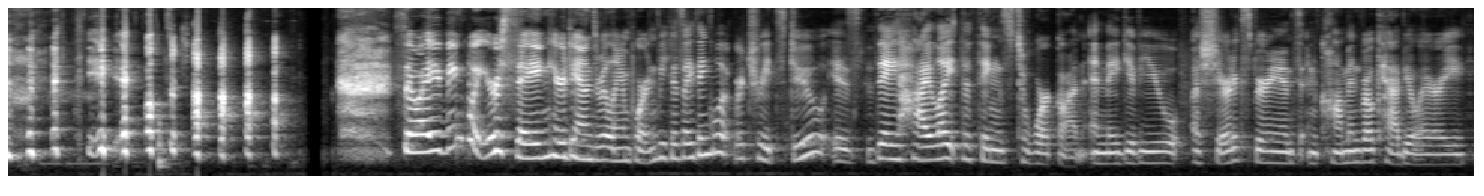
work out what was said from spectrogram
So I think what you're saying here, Dan, is really important because I think what retreats do is they highlight the things to work on and they give you a shared experience and common vocabulary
